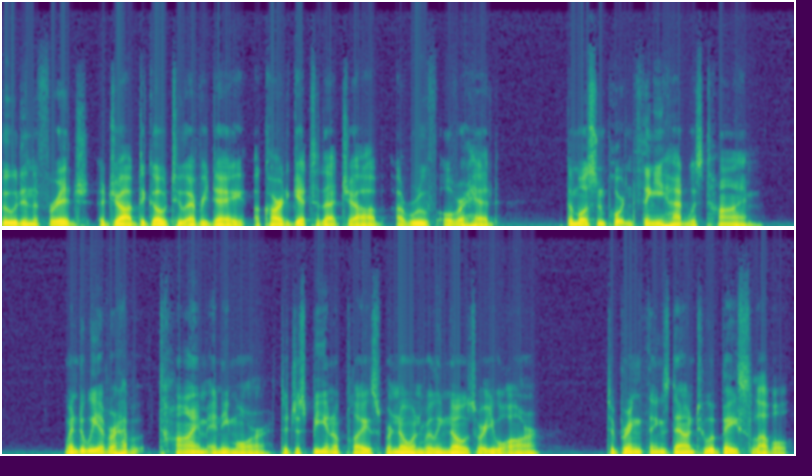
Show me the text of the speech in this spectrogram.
food in the fridge, a job to go to every day, a car to get to that job, a roof overhead. The most important thing he had was time. When do we ever have time anymore to just be in a place where no one really knows where you are? To bring things down to a base level,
